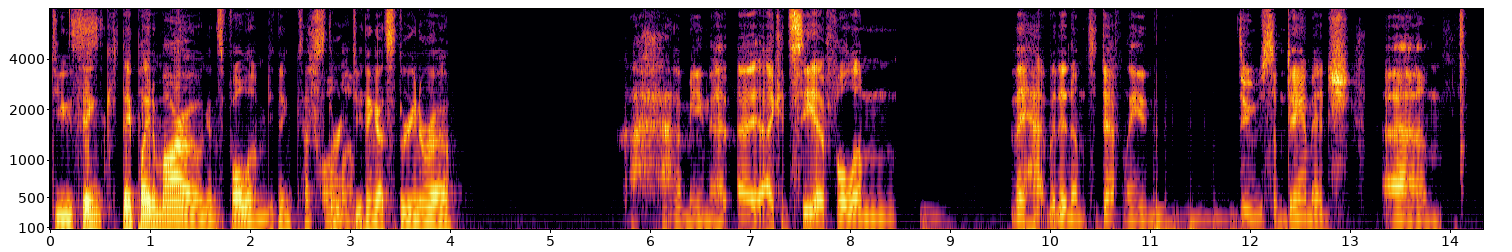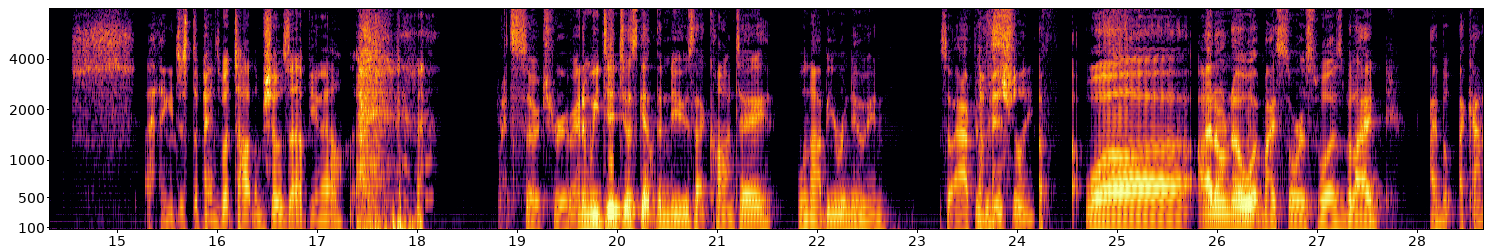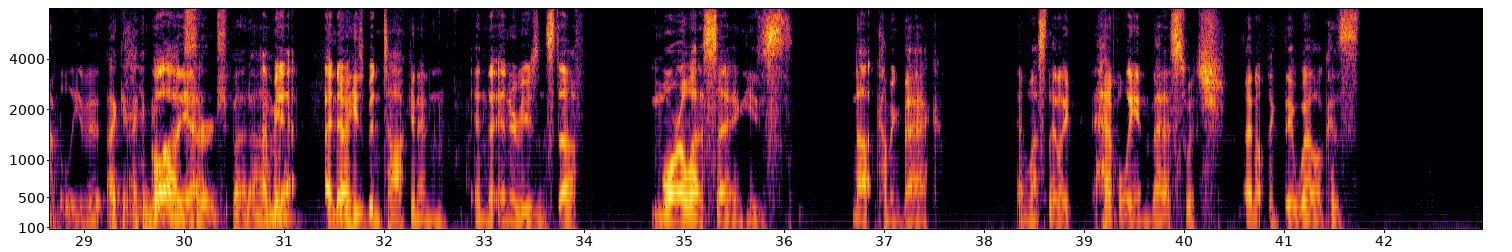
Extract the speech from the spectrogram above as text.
do you think they play tomorrow against Fulham? Do you think that's three? Do you think that's three in a row? I mean, I, I, I could see it. Fulham, they have it in them to definitely do some damage. Um, I think it just depends what Tottenham shows up, you know? That's so true. And we did just get the news that Conte will not be renewing. So after this, Officially? Well, I don't know what my source was, but I, I, I kind of believe it. I can, I can do a Well, quick yeah. search, but um, I mean, I know he's been talking in, in the interviews and stuff, more or less saying he's not coming back unless they like heavily invest, which I don't think they will because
